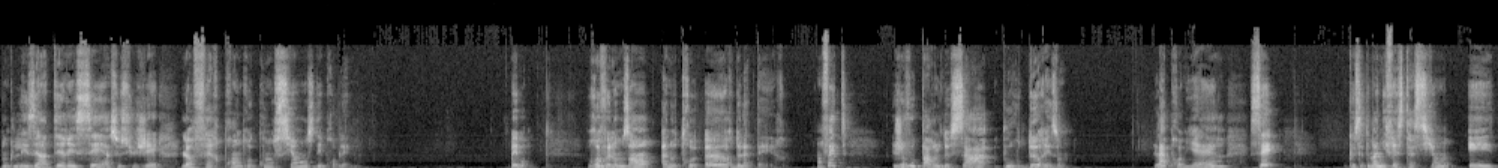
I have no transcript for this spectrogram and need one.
donc les intéresser à ce sujet, leur faire prendre conscience des problèmes. Mais bon, revenons-en à notre heure de la Terre. En fait, je vous parle de ça pour deux raisons. La première, c'est que cette manifestation est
